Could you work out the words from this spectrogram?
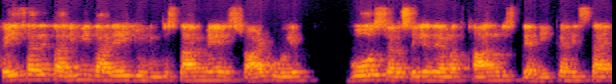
कई सारे तालीमी इदारे जो हिंदुस्तान में स्टार्ट हुए, वो सर सैद अहमद खान और इस तहरीक का हिस्सा है।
